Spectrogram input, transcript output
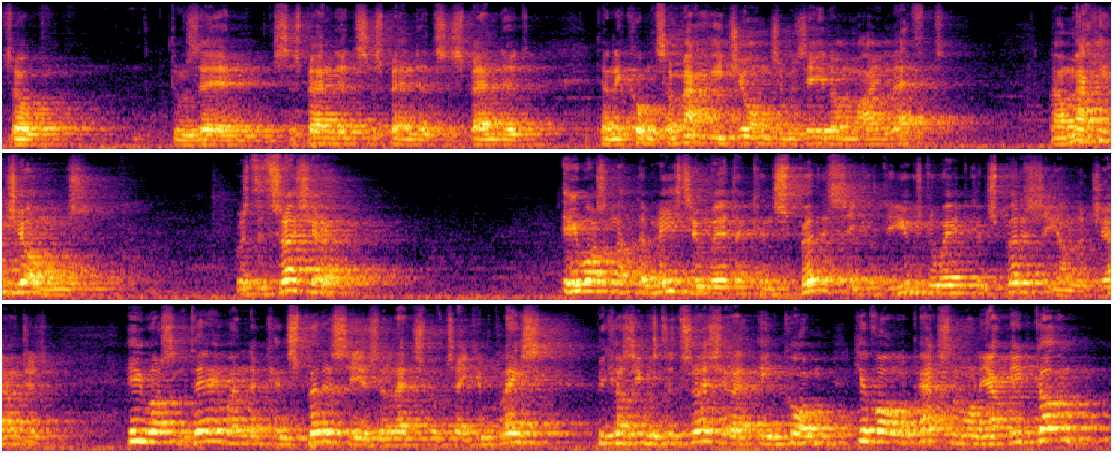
So there was a suspended, suspended, suspended. Then it come to Mackie Jones, who was here on my left. Now, Mackie Jones was the treasurer. He wasn't at the meeting where the conspiracy, because they used the word conspiracy on the charges, he wasn't there when the conspiracy is alleged to have taken place because he was the treasurer. He'd come, give all the petrol money out, he'd gone.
